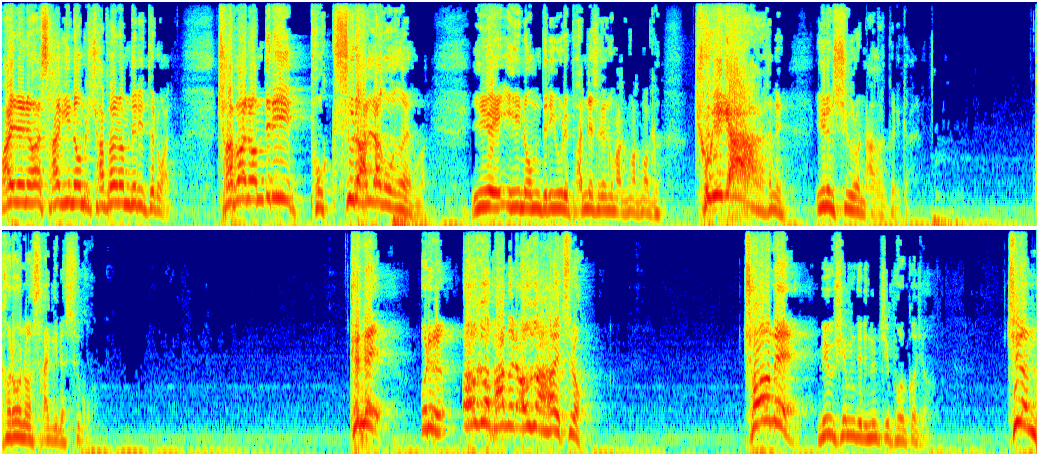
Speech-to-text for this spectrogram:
바이든과 사기놈들, 좌파놈들이 들어와. 좌파놈들이 복수를 하려고 해요. 막. 이, 이 놈들이 우리 반대서 막, 막, 막, 죽이가! 하는 이런 식으로 나갈 거니까. 코로나 사기를 쓰고. 근데 우리는 억압하면 억압할수록 처음에 미국 시민들이 눈치 볼 거죠. 지금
